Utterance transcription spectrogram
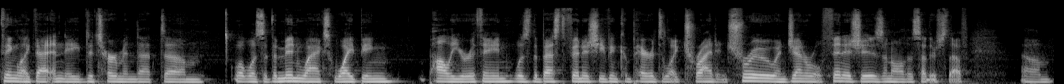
thing like that, and they determined that um, what was it? The Minwax wiping polyurethane was the best finish, even compared to like tried and true and general finishes and all this other stuff. Um,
